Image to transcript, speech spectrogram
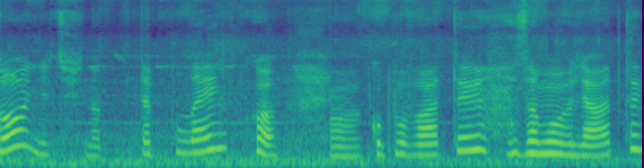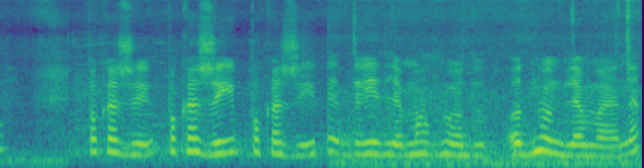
сонячно, тепленько. Купувати, замовляти. Покажи, покажи, покажи. Дві для мами, одну- для мене.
